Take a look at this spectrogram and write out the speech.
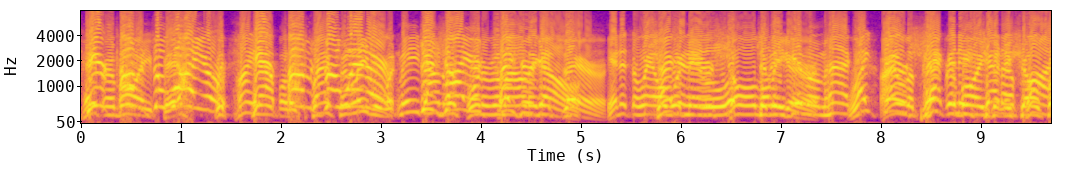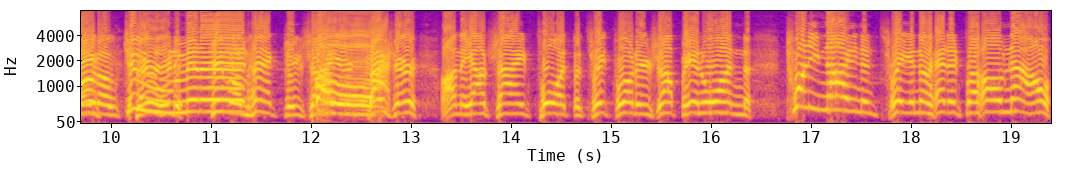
Here comes the wire. Here comes the winner. With me down Desired a mile gets there. In at the rail, Woodmere Soul the leader. Give him heck. Right there, the Packer boys going to show photo. Two Third, minutes. Give him heck. Desired Treasure on the outside fourth. The three quarters up in one. 29 and 3, and they're headed for home now.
